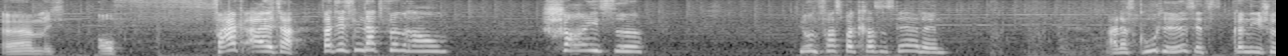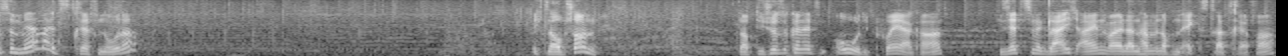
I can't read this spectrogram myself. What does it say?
Ähm, ich, oh, fuck, Alter, was ist denn das für ein Raum? Scheiße. Wie unfassbar krass ist der denn? Ah, das Gute ist, jetzt können die Schüsse mehrmals treffen, oder? Ich glaube schon. Glaube, die Schüsse können jetzt... Oh, die Prayer Card. Die setzen wir gleich ein, weil dann haben wir noch einen extra Treffer.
